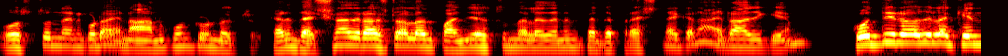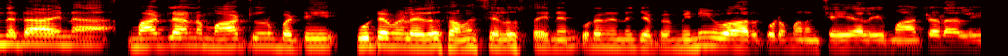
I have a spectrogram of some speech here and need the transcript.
వస్తుందని కూడా ఆయన అనుకుంటుండొచ్చు. కానీ దక్షిణాది రాష్ట్రాల్లో అది పనిచేస్తుందా లేదనేది పెద్ద ప్రశ్నే. కానీ ఆయన రాజకీయం కొద్ది రోజుల కిందట ఆయన మాట్లాడిన మాటలను బట్టి కూటమిలో ఏదో సమస్యలు వస్తాయి. నేను కూడా నిన్న చెప్పాను మినీ వార్ కూడా మనం చేయాలి మాట్లాడాలి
